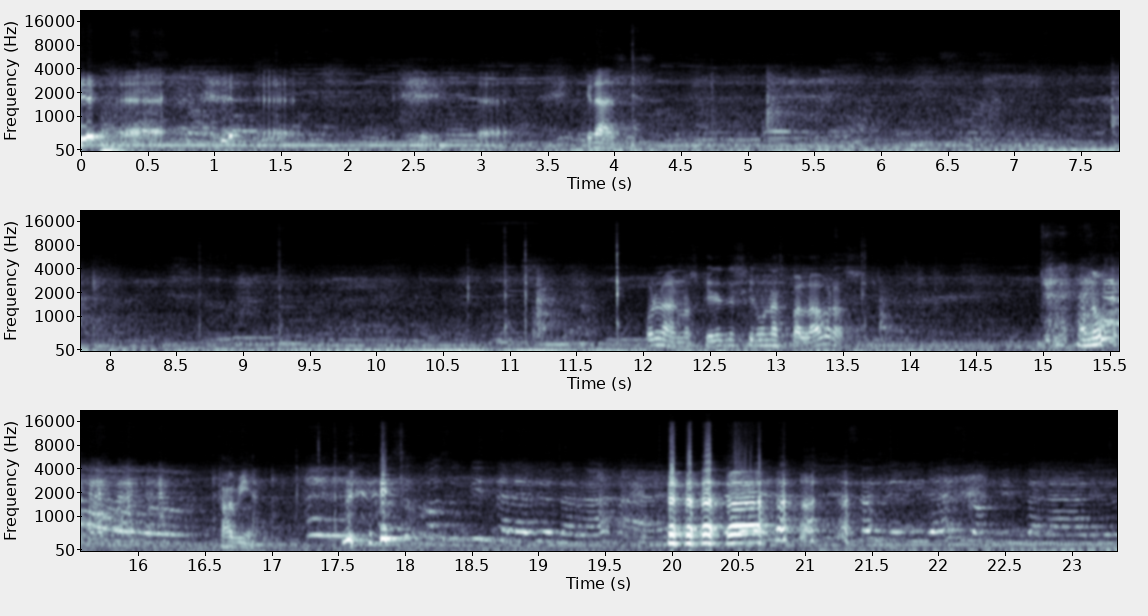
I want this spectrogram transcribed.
así. Gracias. Hola, ¿nos quieres decir unas palabras? ¿No? Está bien. Con su pintalabios naranja. Esas bebidas son pintalabios.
